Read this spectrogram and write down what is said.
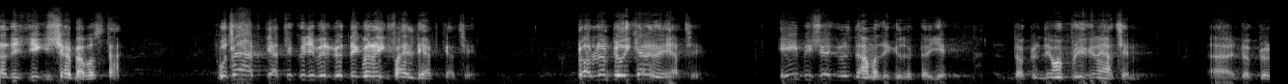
তাদের চিকিৎসার ব্যবস্থা। কোথায় আটকে আছে খুঁজে বের করে দেখবেন ওই ফাইল দিয়ে আটকে আছে। প্রবলেমটা ওইখানে হয়ে আছে? এই বিষয়গুলোতে আমাদেরকে ধরতে হয় ডক্টর দেবপ্রিয় এখানে আছেন ডক্টর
